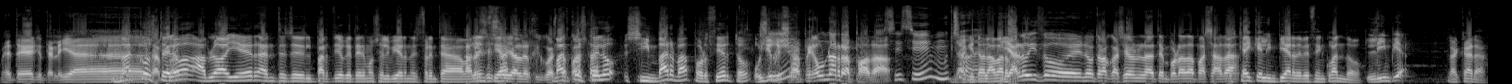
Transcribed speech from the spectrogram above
Vete, que te lías. Matt Costello habló ayer, antes del partido que tenemos el viernes frente a ver si Valencia. soy alérgico a esta Matt Costello, sin barba, por cierto. Oye, que se ha pegado una rapada. Sí, sí, mucho. Le ha quitado ¿eh? la barba. Ya lo hizo en otra ocasión la temporada pasada. Es que hay que limpiar de vez en cuando Limpia. la cara.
